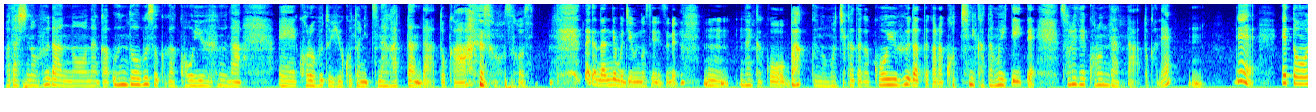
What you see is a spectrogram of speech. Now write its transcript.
私の普段のなんか運動不足がこういう風な、えー、転ぶということにつながったんだとか、そうそうそう。なんか何でも自分のせいにする。うん、なんかこうバッグの持ち方がこういう風だったからこっちに傾いていて、それで転んだんだとかね。うん。で、えっと、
